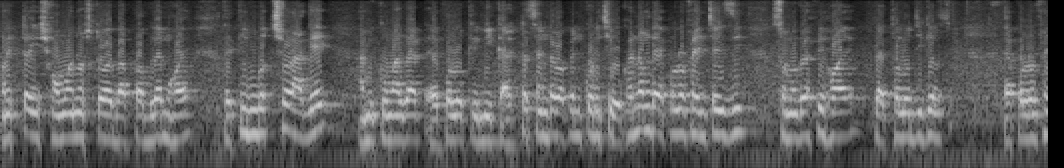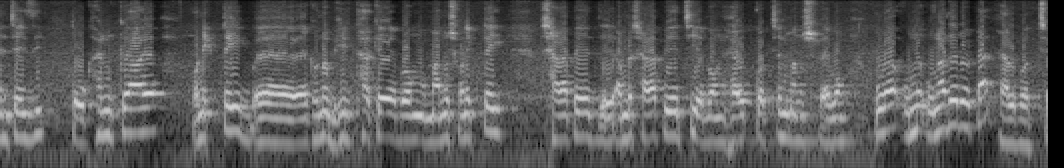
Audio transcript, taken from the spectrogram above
অনেকটাই সময় নষ্ট হয় বা প্রবলেম হয়। তাই তিন বছর আগে আমি কুমারঘাট অ্যাপোলো ক্লিনিক আরেকটা সেন্টার ওপেন করেছি ওখানে আমরা অ্যাপোলো ফ্র্যাঞ্চাইজি সোনোগ্রাফি হয় প্যাথোলজিক্যাল অ্যাপোলোর ফ্র্যাঞ্চাইজি তো ওখানকার অনেকটাই আহ, এখনও ভিড় থাকে এবং মানুষ অনেকটাই সাড়া পেয়ে আমরা সাড়া পেয়েছি এবং হেল্প করছেন মানুষ এবং ওরা ওনাদের ওটা হেল্প হচ্ছে।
